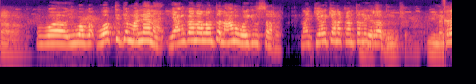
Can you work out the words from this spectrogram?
ಹಾಂ. ಇವ- ಇವಾಗ ಹೋಗ್ತಿದ್ದೆ ಮೊನ್ನೆನ ಹೆಂಗನಲ್ಲ ಅಂತ ನಾನು ಹೋಗಿಲ್ಲ ಸರ್ ನಾನು ಕೇಳ್ಕೊಳಕಂತಲೇ ಇರೋದು. ನೀನು ಅಂದ್ರೆ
